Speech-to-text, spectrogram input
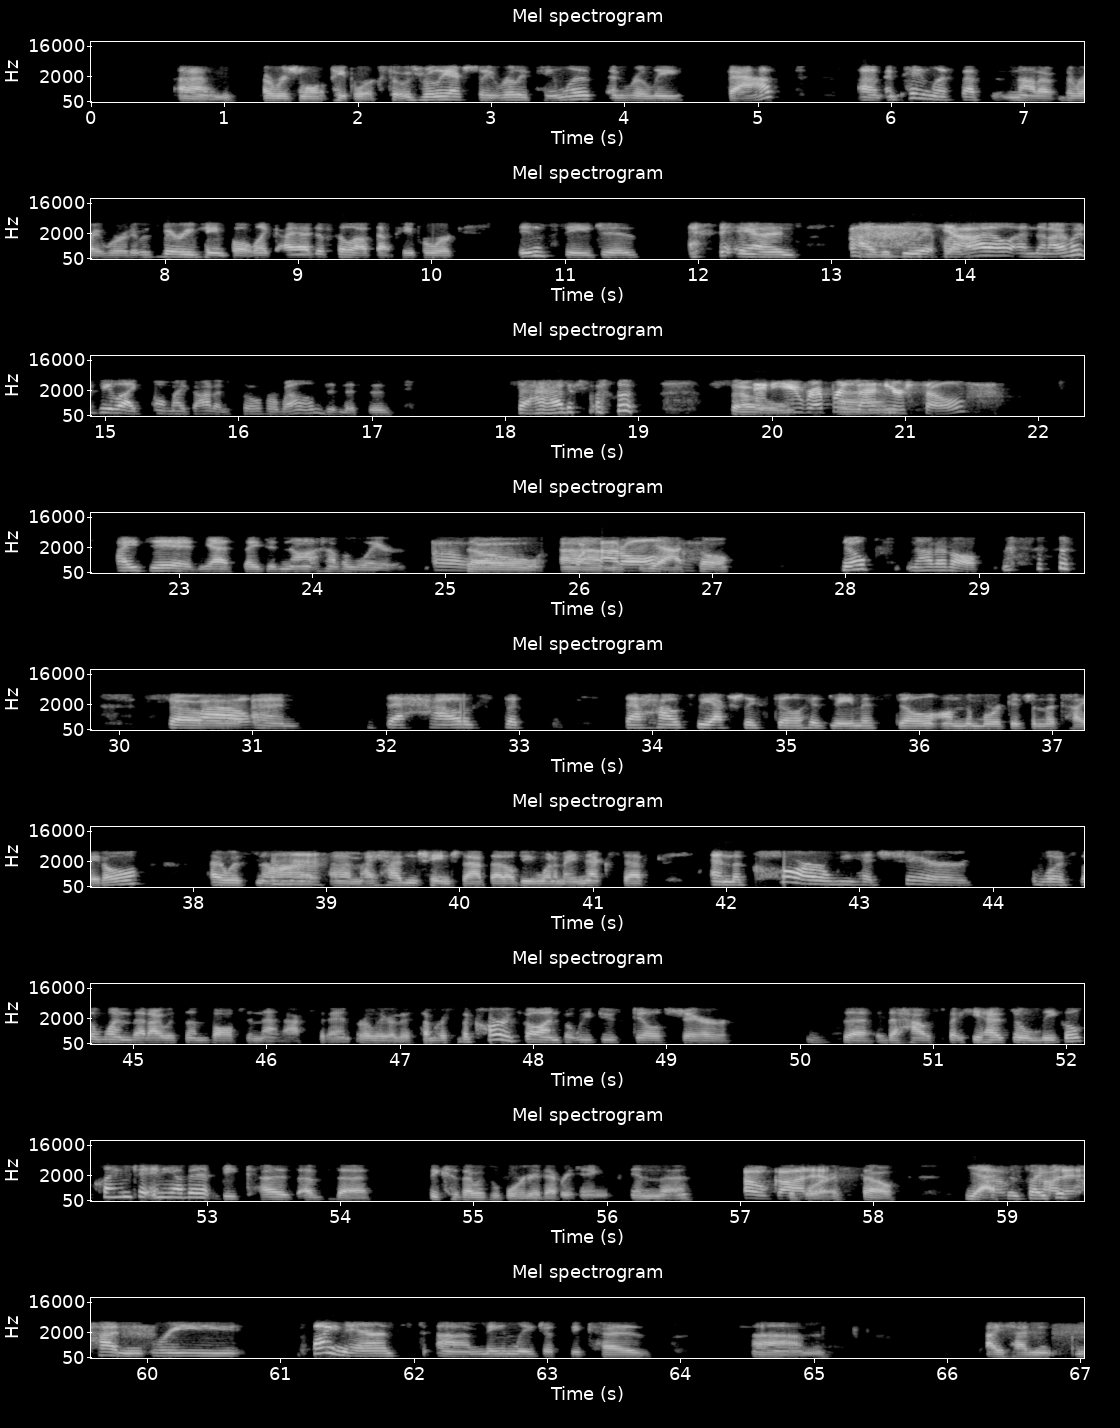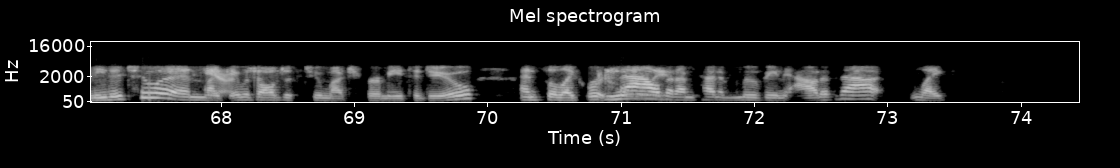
um, original paperwork. So it was really actually really painless and really fast. Um, and painless, that's not a, the right word. It was very painful. Like I had to fill out that paperwork in stages and I would do it for yeah. a while and then I would be like, oh my God, I'm so overwhelmed and this is sad. so Did you represent um, yourself? I did, yes. I did not have a lawyer. Oh so um, at all? Yeah, so nope, not at all. so wow. um the house the the house we actually still his name is still on the mortgage and the title. I was not mm-hmm. um I hadn't changed that. That'll be one of my next steps. And the car we had shared was the one that I was involved in that accident earlier this summer. So the car is gone, but we do still share the the house. But he has no legal claim to any of it because of the because I was awarded everything in the oh got divorce. It. So yes, oh, and so I just it. hadn't refinanced um, mainly just because um, I hadn't needed to, and like yeah, it was just, all just too much for me to do. And so like totally. now that I'm kind of moving out of that, like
